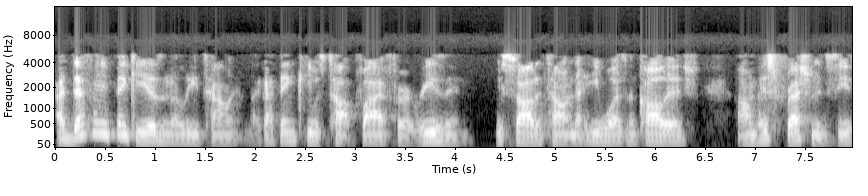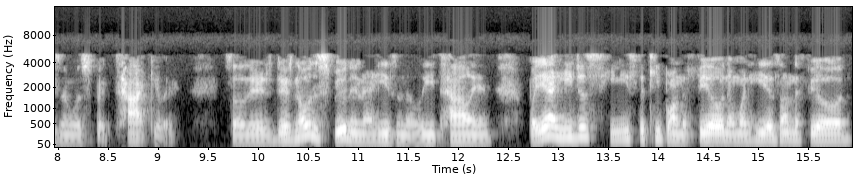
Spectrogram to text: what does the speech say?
I definitely think he is an elite talent. Like I think he was top five for a reason. We saw the talent that he was in college. Um, his freshman season was spectacular. So there's there's no disputing that he's an elite talent. But yeah, he just he needs to keep on the field, and when he is on the field,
